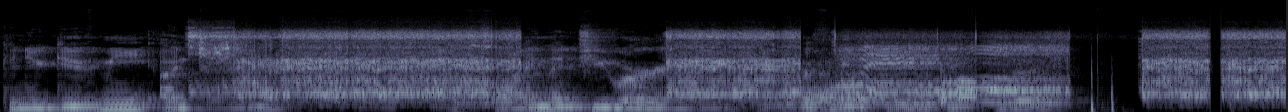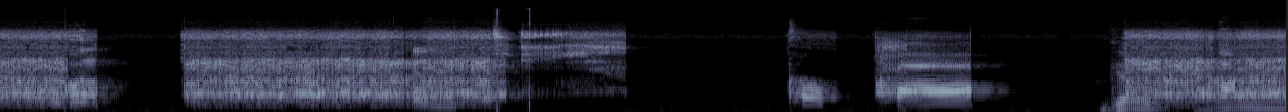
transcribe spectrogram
Can you give me a name, a sign that you are in here with me to communicate today? Go. Uh,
